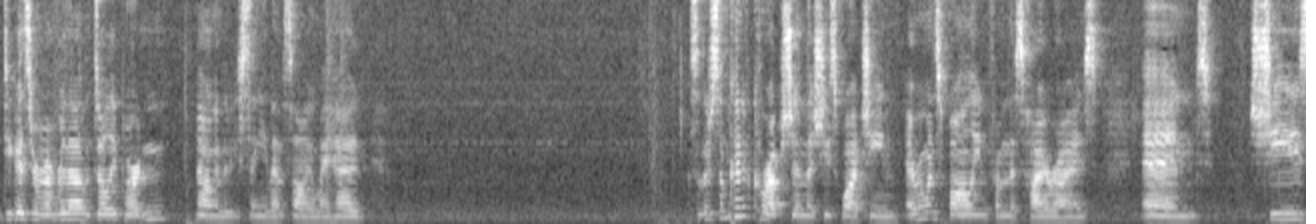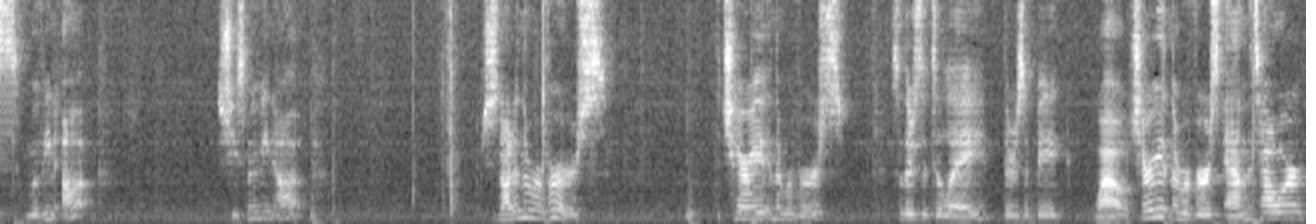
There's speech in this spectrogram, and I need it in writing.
Do you guys remember that with Dolly Parton? Now I'm going to be singing that song in my head. So there's some kind of corruption that she's watching. Everyone's falling from this high rise and she's moving up. She's moving up. She's not in the reverse. The chariot in the reverse. So there's a delay. There's a big, wow, chariot in the reverse and the tower.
